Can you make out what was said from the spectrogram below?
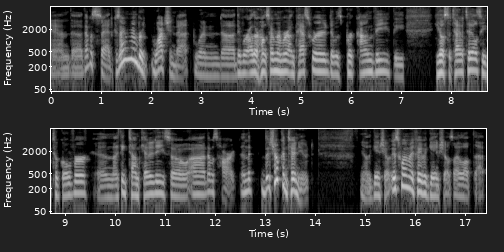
and uh, that was sad because i remember watching that when uh, there were other hosts i remember on password there was Bert Convy the he hosted Tattletales. He took over, and I think Tom Kennedy. So uh, that was hard. And the, the show continued. You know, the game show. It's one of my favorite game shows. I love that.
